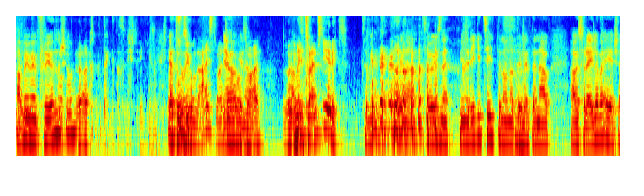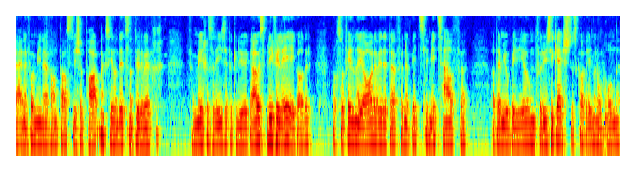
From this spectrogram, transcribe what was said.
Aber wir haben früher schon. Ja, ich denke, das ist irgendwie so. Ja, zu- 2001, 2002. genau. Mit 20-Jähriges. zu, meinen, genau, zu unseren, meinen Rigi-Zeiten und natürlich dann auch, auch das Railway ist einer von meinen fantastischen Partner gewesen. und jetzt natürlich wirklich für mich ein riesen Vergnügen, auch ein Privileg, oder? Nach so vielen Jahren wieder dürfen ein bisschen mitzuhelfen an dem Jubiläum für unsere Gäste. Es geht immer um Kunden.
